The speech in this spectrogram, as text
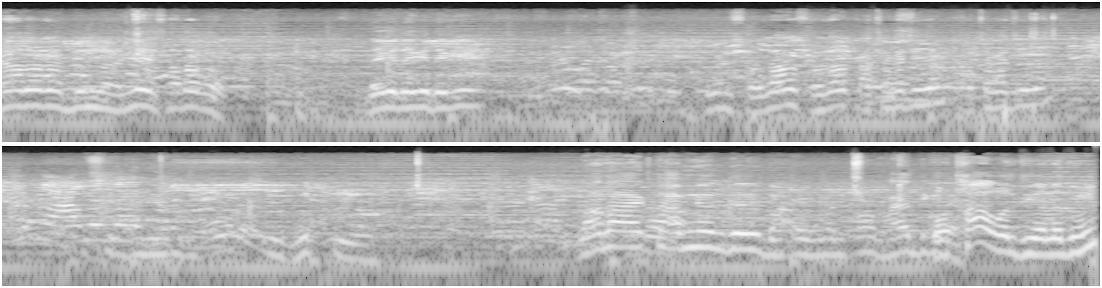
হ্যাঁ দাদা বুম না ইয়ে সাদা কর দেখি দেখি দেখি। তুমি সোজা সোজা কাছাকাছি যাও কাছাকাছি যাও। দাদা একটা আপনি মানে দিকে কথা বলছি না তুমি?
